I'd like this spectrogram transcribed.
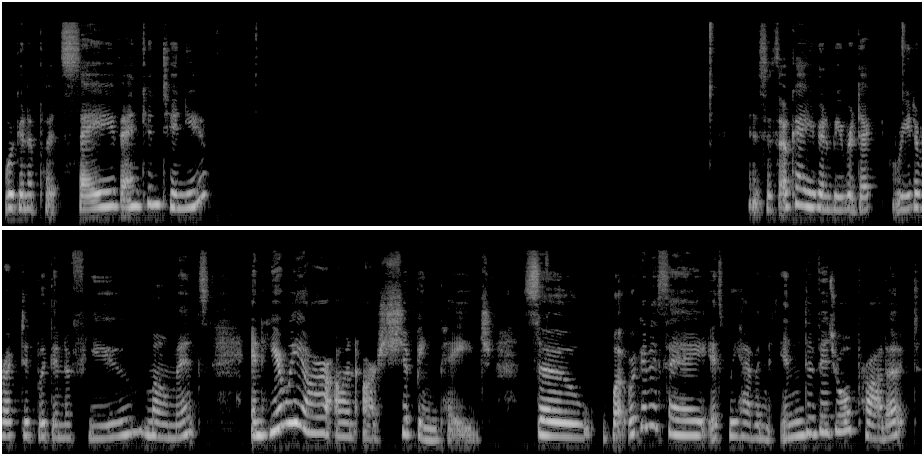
we're going to put save and continue. It says, okay, you're going to be redirected within a few moments. And here we are on our shipping page. So what we're going to say is we have an individual product.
